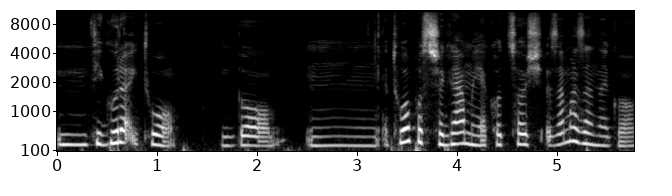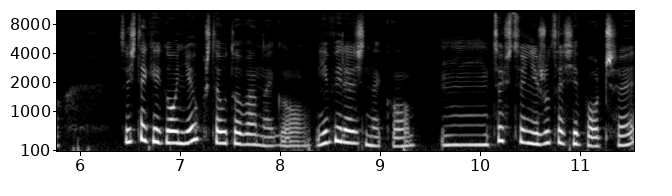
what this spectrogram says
mm, figura i tło, bo mm, tło postrzegamy jako coś zamazanego, coś takiego nieukształtowanego, niewyraźnego, mm, coś, co nie rzuca się w oczy,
